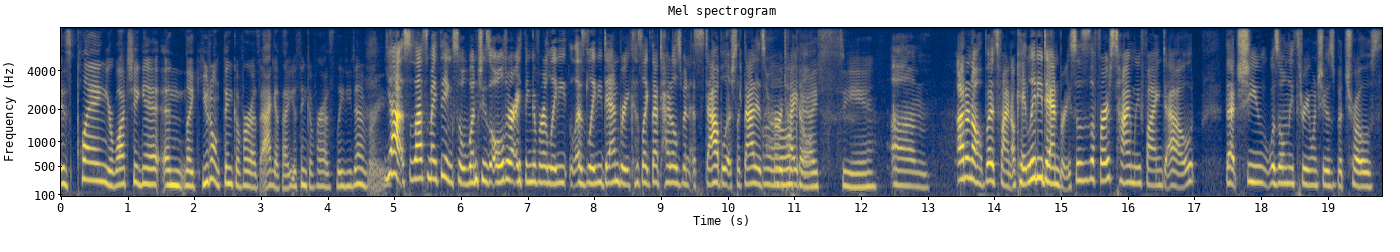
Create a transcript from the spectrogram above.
is playing, you're watching it, and like you don't think of her as Agatha, you think of her as Lady Danbury. Yeah, so that's my thing. So when she's older, I think of her lady as Lady Danbury because like that title's been established. Like that is her oh, title. I see. Um, I don't know, but it's fine. Okay, Lady Danbury. So this is the first time we find out that she was only three when she was betrothed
